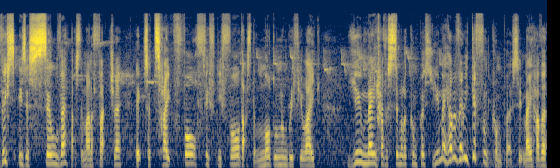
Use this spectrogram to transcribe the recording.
This is a Silva, that's the manufacturer. It's a type 454, that's the model number if you like. You may have a similar compass, you may have a very different compass. It may have a,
